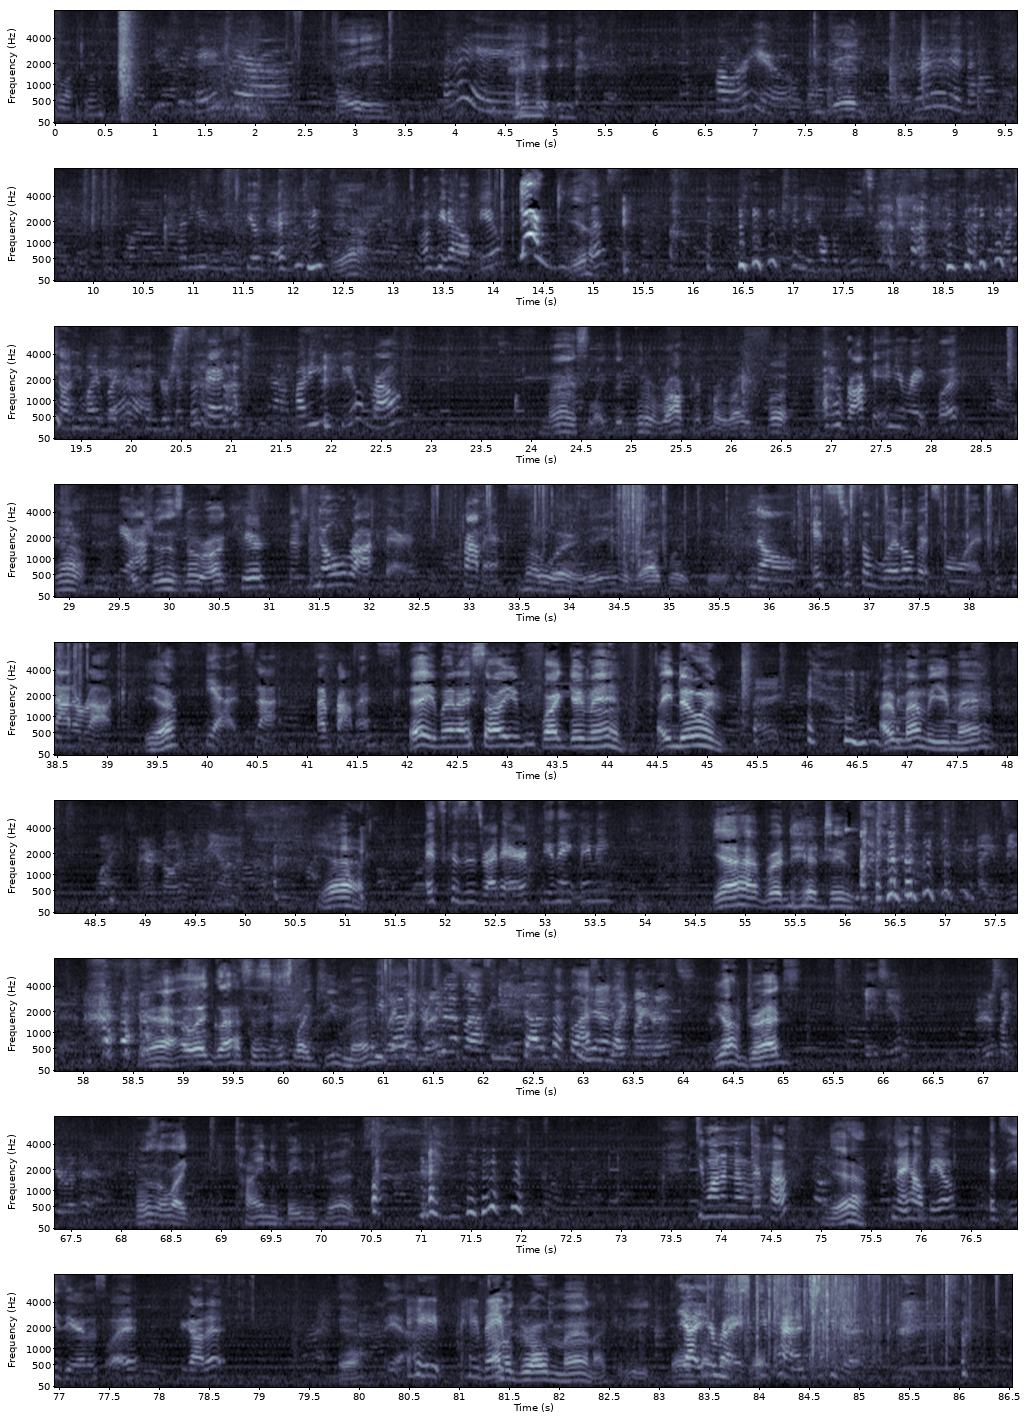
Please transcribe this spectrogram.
Go up to him. Hey, Kerah. Hey. Hey. Hey. How are you? I'm good. Good. How do you, you feel good? Yeah. Do you want me to help you? Yeah. This? Can you help him eat? Watch out, he might break your fingers. It's okay. How do you feel, Ralph? Man, it's like they put a rocket in my right foot. A rocket in your right foot? Yeah. Yeah. You sure there's no rock here? There's no rock there. Promise. No way. There is a rock right there. No, it's just a little bit swollen. It's not a rock. Yeah? Yeah, it's not. I promise. Hey, man, I saw you before I came in. How you doing? Oh I remember you, man. Why? Hair color? Be honest. Yeah. It's because his red hair. Do you think maybe? Yeah, I have red hair too. Yeah, I wear glasses just like you, He man. does. my He dreads? does have glasses. He does have glasses Yeah. like Like my yours. dreads? You have dreads? Can you see them? They're just like your red hair. Those are like tiny baby dreads. Do you want another puff? Yeah. Can I help you? It's easier this way. You got it? Yeah. Yeah. Hey, hey, babe. I'm a grown man. I can eat. all Yeah, you're right. myself. You can. You can do it.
